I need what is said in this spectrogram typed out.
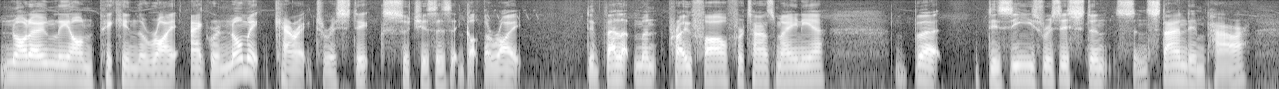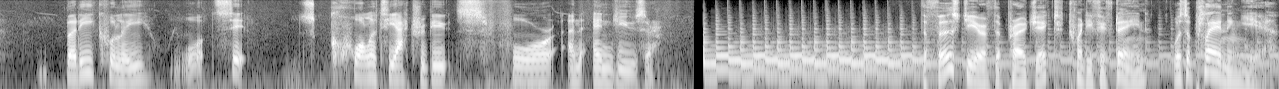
not only on picking the right agronomic characteristics such as has it got the right development profile for Tasmania, but disease resistance and standing power, but equally what's its quality attributes for an end user. The first year of the project, 2015, was a planning year.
